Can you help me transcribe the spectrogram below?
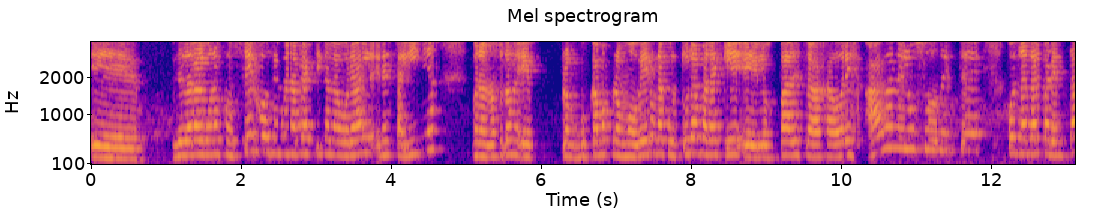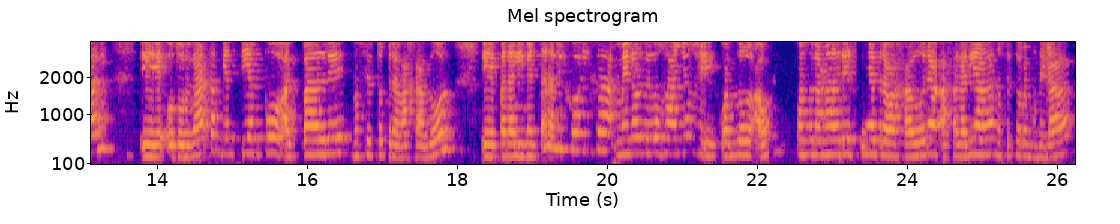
de dar algunos consejos de buena práctica laboral en esta línea. Bueno, nosotros buscamos promover una cultura para que eh, los padres trabajadores hagan el uso de este postnatal parental, eh, otorgar también tiempo al padre, ¿no es cierto?, trabajador eh, para alimentar al hijo o hija menor de dos años cuando aún cuando la madre sea trabajadora asalariada, ¿no es cierto?, remunerada,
